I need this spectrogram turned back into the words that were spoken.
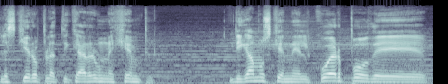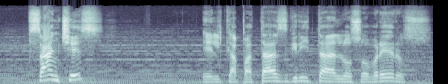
les quiero platicar un ejemplo. Digamos que en el cuerpo de Sánchez, el capataz grita a los obreros,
